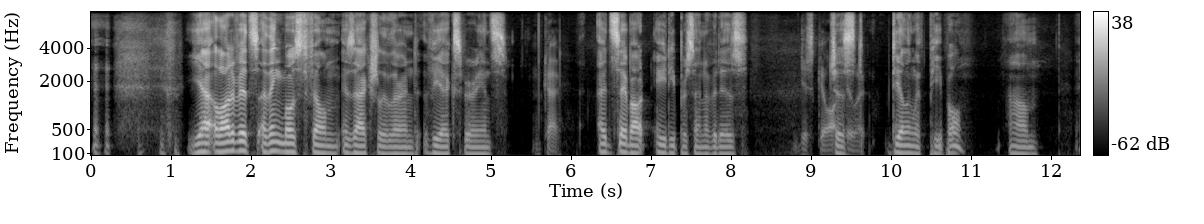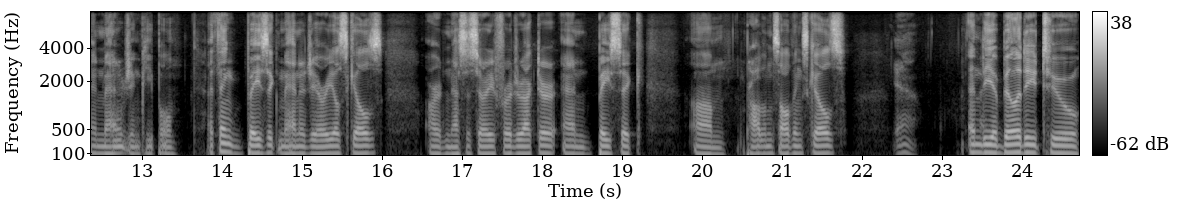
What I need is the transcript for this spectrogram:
yeah, a lot of it's. I think most film is actually learned via experience. okay. I'd say about eighty percent of it is. Just go just do it. Dealing with people um, and managing people. I think basic managerial skills are necessary for a director and basic um, problem solving skills Yeah. and the ability to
